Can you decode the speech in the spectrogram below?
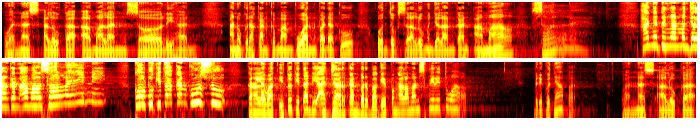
wanas aluka amalan solihan anugerahkan kemampuan padaku untuk selalu menjalankan amal soleh. Hanya dengan menjalankan amal soleh ini kolbu kita akan khusyuk karena lewat itu kita diajarkan berbagai pengalaman spiritual. Berikutnya apa? Wanas aluka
